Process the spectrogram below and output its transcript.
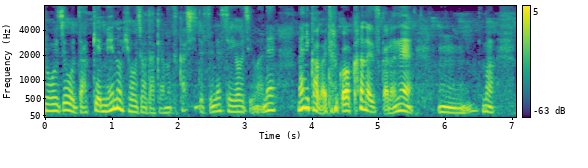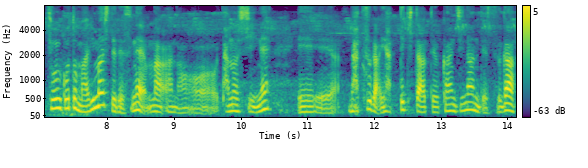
表情だけ目の表情だけは難しいですね西洋人はね何考えてるか分かんないですからね、うんまあ、そういうこともありましてですね、まあ、あの楽しいねえー、夏がやってきたという感じなんですが、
